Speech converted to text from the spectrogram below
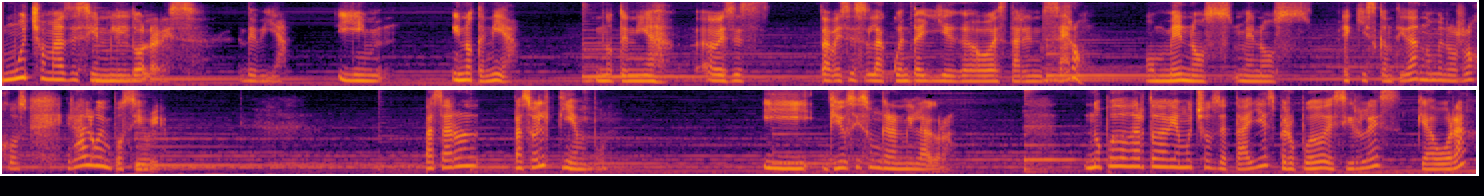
mucho más de 100 mil dólares debía y, y no tenía, no tenía, a veces, a veces la cuenta llegó a estar en cero o menos, menos X cantidad, números rojos, era algo imposible. Pasaron, pasó el tiempo y Dios hizo un gran milagro. No puedo dar todavía muchos detalles, pero puedo decirles que ahora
